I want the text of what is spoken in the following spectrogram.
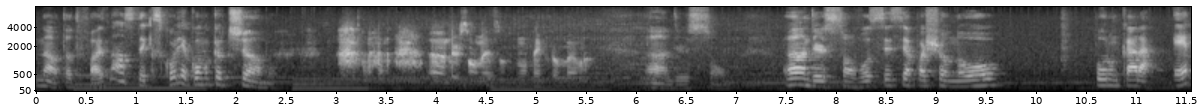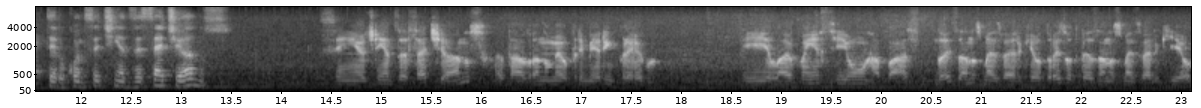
Não, tanto faz. Não, você tem que escolher como que eu te chamo. Anderson mesmo, não tem problema. Anderson. Anderson, você se apaixonou por um cara hétero quando você tinha 17 anos? Sim, eu tinha 17 anos, eu tava no meu primeiro emprego. E lá eu conheci um rapaz, dois anos mais velho que eu, dois ou três anos mais velho que eu,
